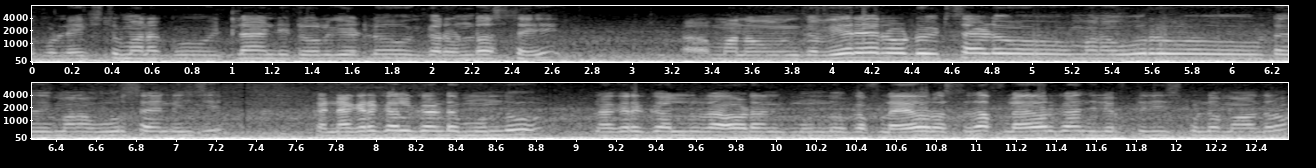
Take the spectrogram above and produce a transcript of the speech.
ఇప్పుడు నెక్స్ట్ మనకు ఇట్లాంటి టోల్ గేట్లు ఇంకా రెండు వస్తాయి. మనం ఇంకా వేరే రోడ్డు ఇటు సైడ్ మన ఊరు ఉంటుంది మన ఊరు సైడ్ నుంచి. నగరకల్ కంటే ముందు నగరకల్ రావడానికి ముందు ఒక ఫ్లైఓవర్ వస్తుంది. ఆ ఫ్లైఓవర్ కానీ లెఫ్ట్ తీసుకుంటే మాత్రం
